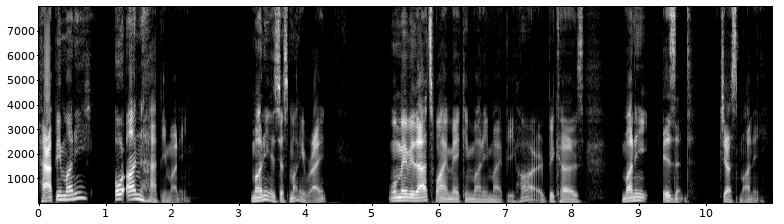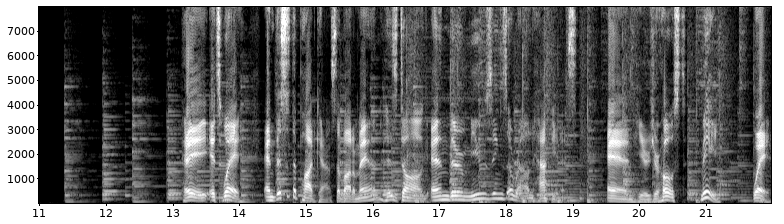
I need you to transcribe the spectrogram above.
Happy money or unhappy money? Money is just money, right? Well, maybe that's why making money might be hard because money isn't just money. Hey, it's Wei, and this is the podcast about a man, his dog, and their musings around happiness. And here's your host, me, Wei.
